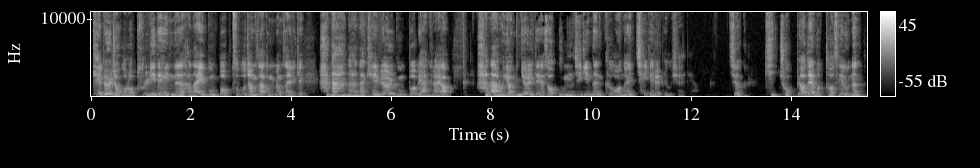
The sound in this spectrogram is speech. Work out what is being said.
개별적으로 분리되어 있는 하나의 문법, 투부정사, 동명사 이렇게 하나하나하나 개별 문법이 아니라요, 하나로 연결돼서 움직이는 그 언어의 체계를 배우셔야 돼요. 즉, 기초 뼈대부터 세우는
